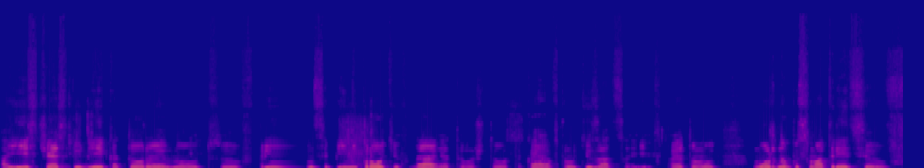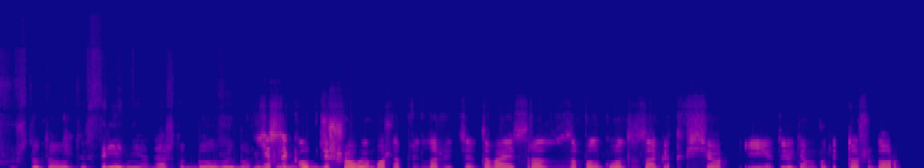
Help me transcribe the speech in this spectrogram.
а есть часть людей, которые, ну вот, э, в принципе, и не против, да, этого, что такая автоматизация есть. Поэтому можно посмотреть в что-то вот среднее, да, чтобы был выбор. Если клуб дешевый, можно предложить, э, давай сразу за полгода, за год все, и людям будет тоже норм.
